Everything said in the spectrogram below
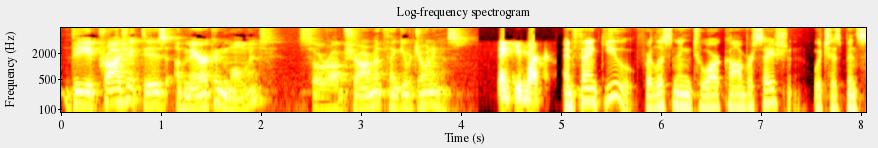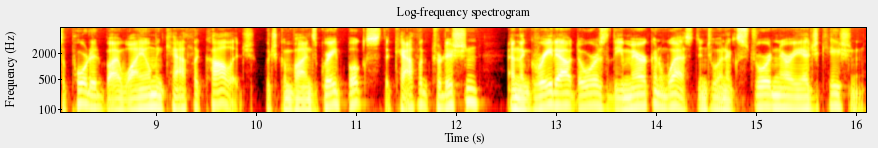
The project is American Moment. So, Rob Sharma, thank you for joining us. Thank you, Mark. And thank you for listening to our conversation, which has been supported by Wyoming Catholic College, which combines great books, the Catholic tradition, and the great outdoors of the American West into an extraordinary education.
